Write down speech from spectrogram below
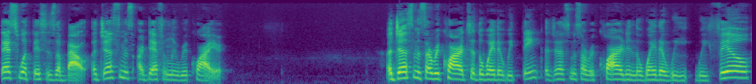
That's what this is about. Adjustments are definitely required. Adjustments are required to the way that we think. Adjustments are required in the way that we, we feel,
